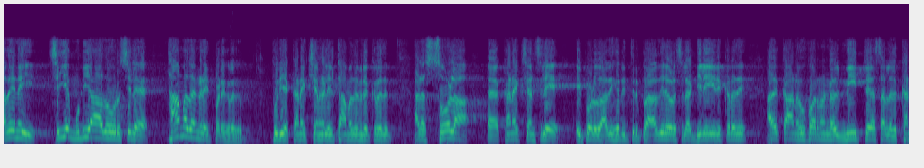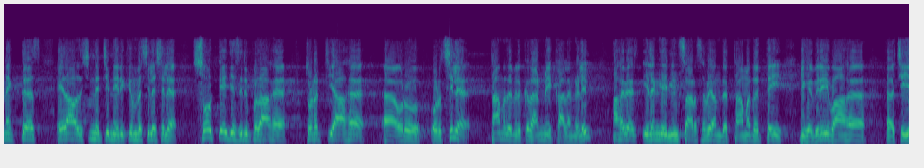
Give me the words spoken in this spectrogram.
அதனை செய்ய முடியாத ஒரு சில தாமதங்கள் ஏற்படுகிறது புதிய கனெக்ஷன்களில் தாமதம் இருக்கிறது. அல்ல சோலா கனெக்ஷன்ஸ்லே இப்பொழுது அதிகரித்திருப்ப அதில் ஒரு சில டிலே இருக்கிறது. அதற்கான உபகரணங்கள் மீட்டர்ஸ் அல்லது கனெக்டர்ஸ் ஏதாவது சின்ன சின்ன இருக்கின்ற சில சில ஷோர்டேஜஸ் இருப்பதாக தொடர்ச்சியாக ஒரு ஒரு சில தாமதம் இருக்கிறது அண்மை காலங்களில். ஆகவே இலங்கை மின்சார சபை அந்த தாமதத்தை மிக விரைவாக செய்ய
